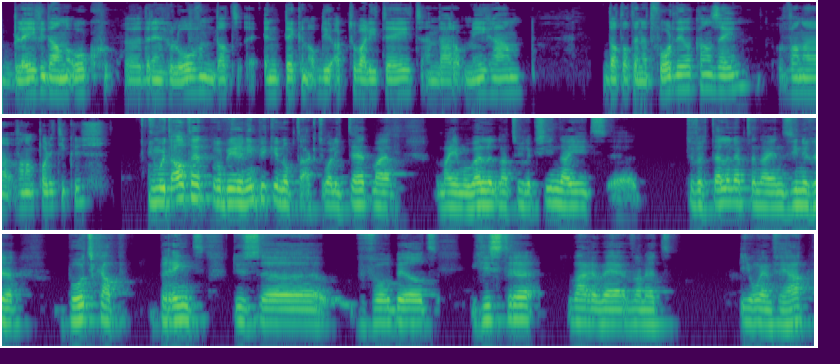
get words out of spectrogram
blijf je dan ook uh, erin geloven dat inpikken op die actualiteit en daarop meegaan, dat dat in het voordeel kan zijn van, uh, van een politicus? Je moet altijd proberen inpikken op de actualiteit, maar, maar je moet wel natuurlijk zien dat je iets uh, te vertellen hebt en dat je een zinnige boodschap brengt. Dus bijvoorbeeld gisteren waren wij vanuit Jong NVA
